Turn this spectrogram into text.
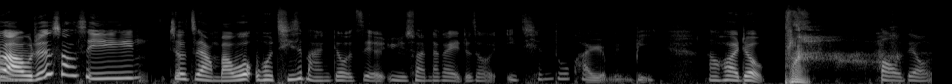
对啊，我觉得双十一就这样吧。我我其实本来给我自己的预算大概也就只有一千多块人民币，然后后来就啪，爆掉了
